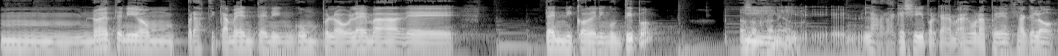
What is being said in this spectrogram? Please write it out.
Mm, no he tenido prácticamente ningún problema de técnico de ningún tipo. Eso es genial. La verdad que sí, porque además es una experiencia que lo,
